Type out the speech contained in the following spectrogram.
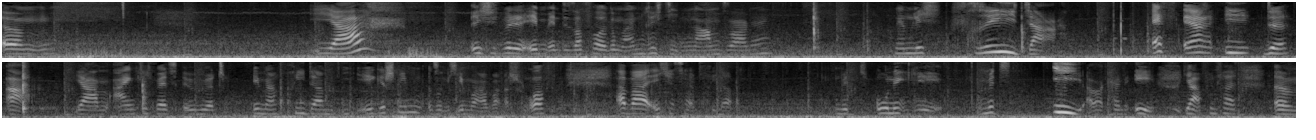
ähm, ja. Ich will eben in dieser Folge meinen richtigen Namen sagen. Nämlich Frieda. F-R-I-D-A. Ja, eigentlich wird, wird immer Frieda mit IE geschrieben. Also nicht immer, aber schon oft. Aber ich heiße halt Frieda. Mit, ohne IE. Mit I, aber keine E. Ja, auf jeden Fall. Ähm,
